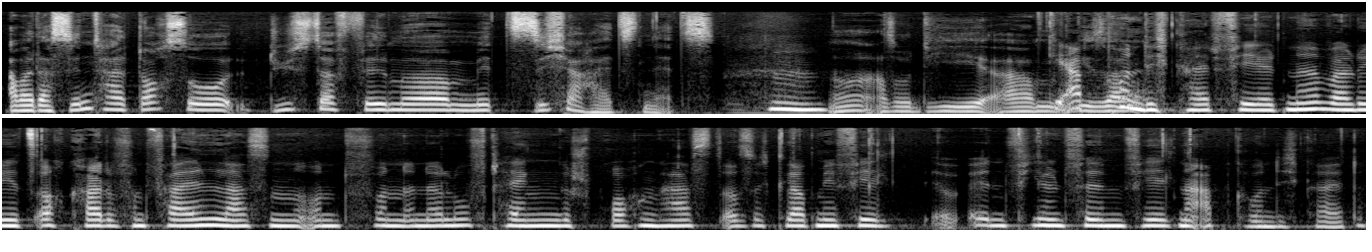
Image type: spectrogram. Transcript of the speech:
Aber das sind halt doch so Düsterfilme mit Sicherheitsnetz. Hm. Ne? Also die, ähm, die Abgründigkeit fehlt, ne? weil du jetzt auch gerade von fallen lassen und von in der Luft hängen gesprochen hast. Also ich glaube, mir fehlt in vielen Filmen fehlt eine Abgründigkeit.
